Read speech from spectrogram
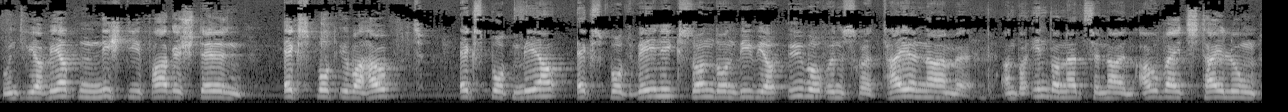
Und wir werden nicht die Frage stellen, Export überhaupt, Export mehr, Export wenig, sondern wie wir über unsere Teilnahme an der internationalen Arbeitsteilung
